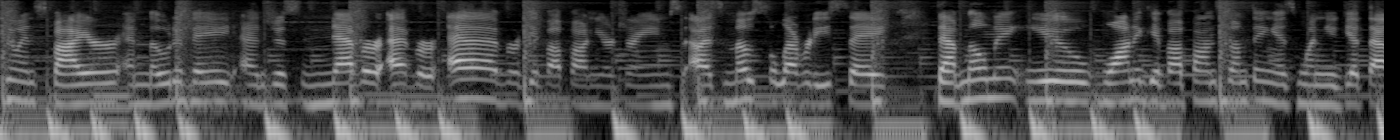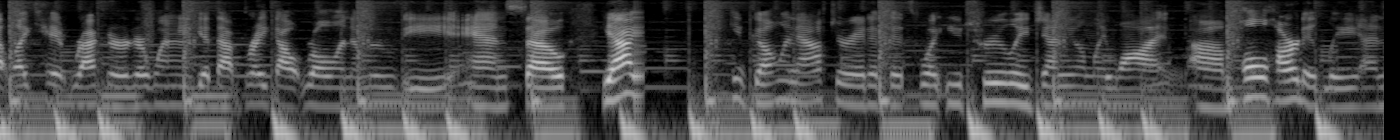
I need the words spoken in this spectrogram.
to inspire and motivate and just never ever ever give up on your dreams as most celebrities say that moment you want to give up on something is when you get that like hit record or when you get that breakout role in a movie and so yeah keep going after it if it's what you truly genuinely want um, wholeheartedly and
